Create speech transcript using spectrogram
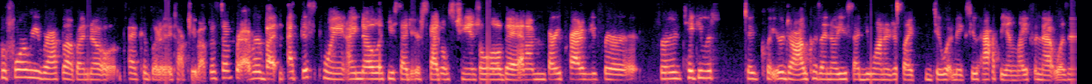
before we wrap up, I know I could literally talk to you about this stuff forever, but at this point, I know like you said your schedule's changed a little bit and I'm very proud of you for for taking this to quit your job because I know you said you want to just like do what makes you happy in life and that wasn't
